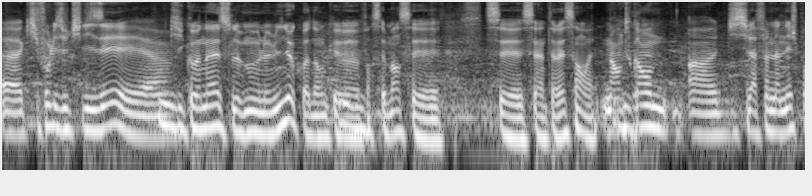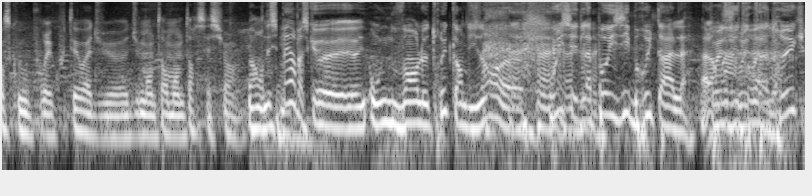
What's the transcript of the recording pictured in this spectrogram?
euh, qu'il faut les utiliser. Et, euh, Qui connaissent le, le milieu, quoi. Donc euh, forcément, c'est c'est c'est intéressant, ouais. Mais en tout cas, on- euh, d'ici la fin de l'année, je pense que vous pourrez écouter ouais, du, du mentor mentor, c'est sûr. Bah, on espère parce que euh, on nous vend le truc en disant euh, oui c'est de la poésie brutale. Alors moi, Poésie j'ai trouvé un truc.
